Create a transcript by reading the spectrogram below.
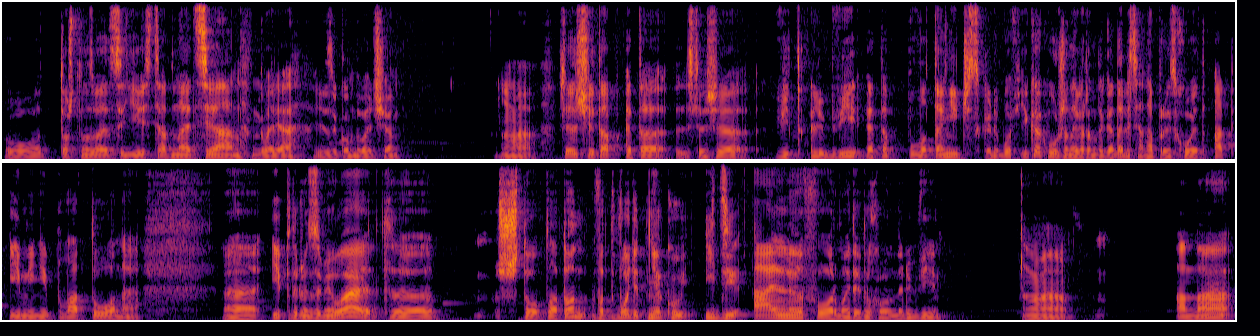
Вот. То, что называется «есть одна Тиан», говоря языком двача. А. Следующий этап это следующий вид любви это платоническая любовь. И как вы уже, наверное, догадались, она происходит от имени Платона. Э, и подразумевает, э, что Платон вводит некую идеальную форму этой духовной любви. Э, она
